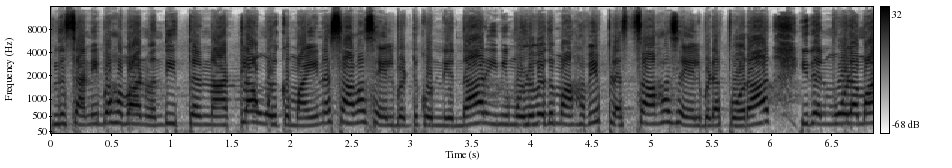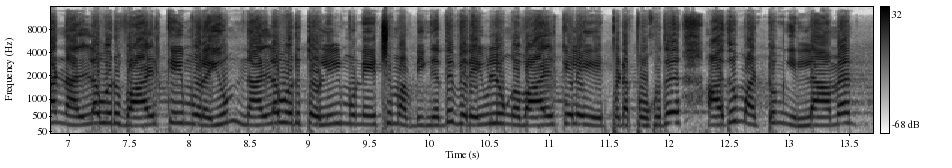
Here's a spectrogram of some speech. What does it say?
இந்த சனி பகவான் வந்து இத்தனை நாட்களாக உங்களுக்கு மைனஸாக செயல்பட்டு கொண்டிருந்தார். இனி முழுவதுமாகவே ப்ளஸ்ஸாக செயல்பட போறார். இதன் மூலமா நல்ல ஒரு வாழ்க்கை முறையும் நல்ல ஒரு தொழில் முன்னேற்றம் அப்படிங்கிறது விரைவில் உங்க வாழ்க்கையில ஏற்பட போகுது. அது மட்டும் இல்லாமல்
